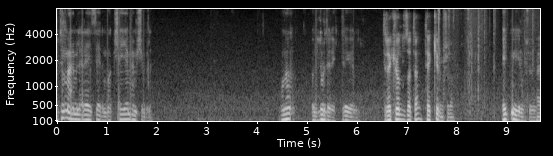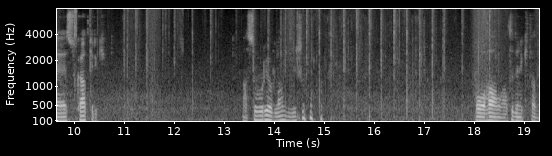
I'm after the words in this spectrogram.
Bütün mermileri HS yedim. Bak şey yememişim bile. Onu öldür dedik. Direkt öldür. Direkt öldü zaten. Tek girmiş adam. Tek mi girmiş öyle? Ee, squat girik. Nasıl vuruyor lan bir? Oha 6 tane kit aldım.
